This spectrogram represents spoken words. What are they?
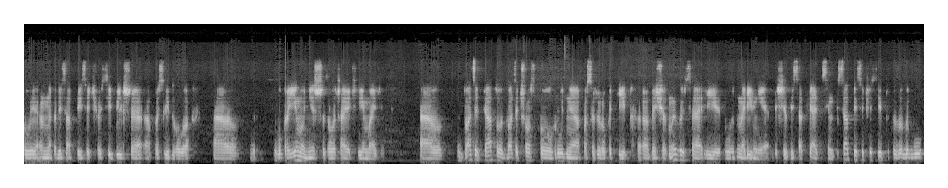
коли на 50 тисяч осіб більше е, прослідувало е, в Україну ніж залишаючи її межі. Е, 25-26 грудня пасажиропотік е, дещо знизився і на рівні 65-70 тисяч осіб за добу.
